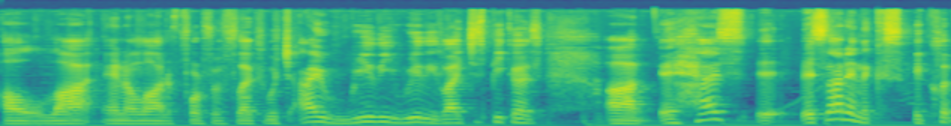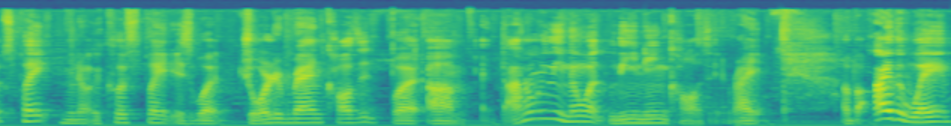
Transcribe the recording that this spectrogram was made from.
a lot and a lot of forefoot flex, which I really, really like just because uh, it has, it, it's not an Eclipse plate, you know, Eclipse plate is what Jordan brand calls it, but um, I don't really know what Li-Ning calls it, right? Uh, but either way,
